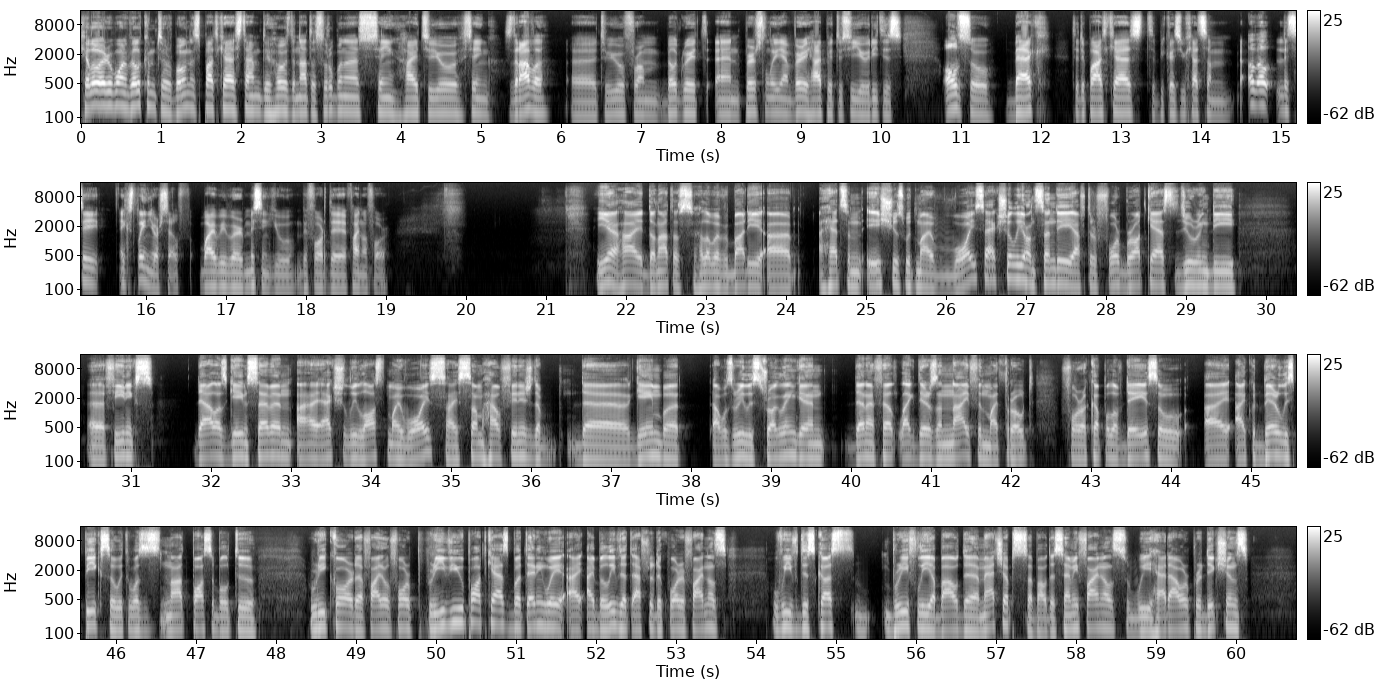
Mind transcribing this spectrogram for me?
Hello, everyone. Welcome to our bonus podcast. I'm the host Donatas Urbonas, saying hi to you, saying zdrava uh, to you from Belgrade. And personally, I'm very happy to see you, Rytis, also back to the podcast because you had some. Oh, well, let's say, explain yourself why we were missing you before the Final Four. Yeah, hi, Donatas. Hello, everybody. Uh, I had some issues with my voice actually on Sunday after four broadcasts during the Uh, Phoenix Dallas game seven. I actually lost my voice. I somehow finished the the game, but I was really struggling, and then I felt like there's a knife in my throat for a couple of days. So I I could barely speak, so it was not possible to record a Final Four preview podcast. But anyway, I, I believe that after the quarterfinals, we've discussed briefly about the matchups, about the semifinals. We had our predictions.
